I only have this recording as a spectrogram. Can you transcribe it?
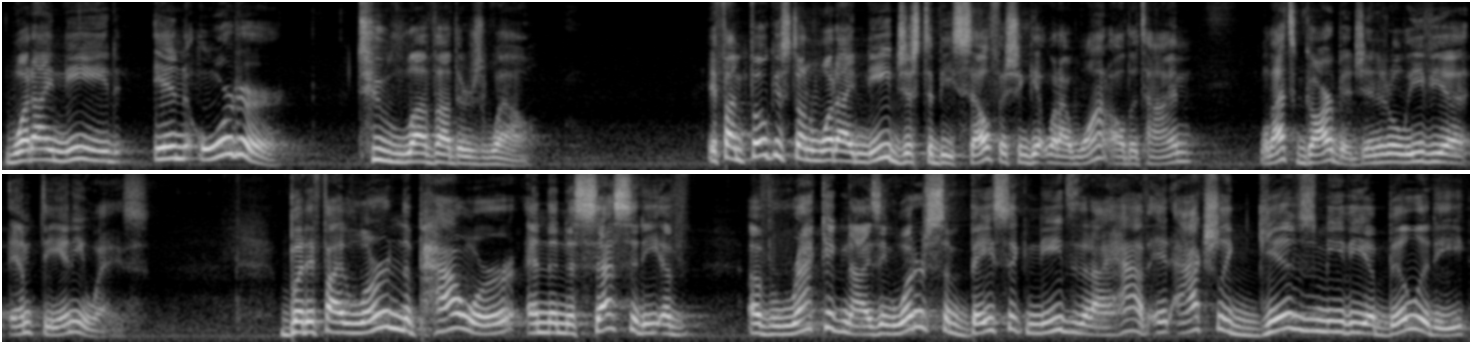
what I need in order to love others well. If I'm focused on what I need just to be selfish and get what I want all the time, well, that's garbage and it'll leave you empty, anyways. But if I learn the power and the necessity of, of recognizing what are some basic needs that I have, it actually gives me the ability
